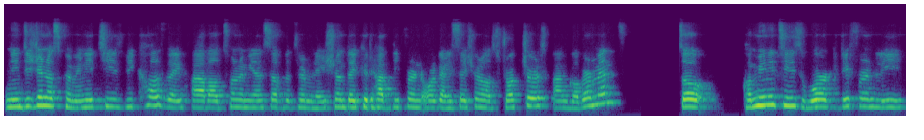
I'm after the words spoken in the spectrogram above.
indigenous communities, because they have autonomy and self-determination, they could have different organizational structures and governments. So communities work differently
